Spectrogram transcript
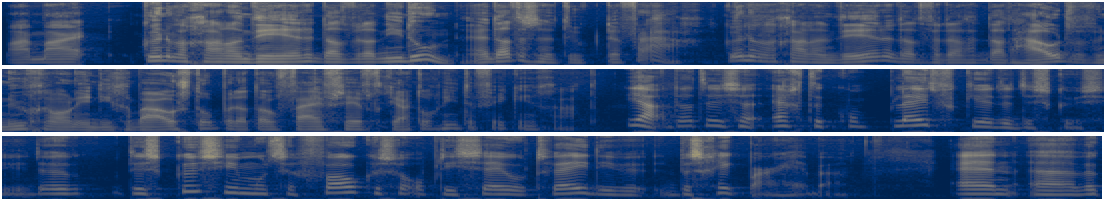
Maar, maar kunnen we garanderen dat we dat niet doen? En dat is natuurlijk de vraag. Kunnen we garanderen dat we dat, dat hout wat we nu gewoon in die gebouwen stoppen, dat over 75 jaar toch niet de fik in gaat? Ja, dat is een echt een compleet verkeerde discussie. De discussie moet zich focussen op die CO2 die we beschikbaar hebben. En uh, we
